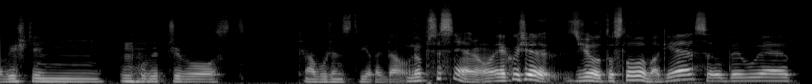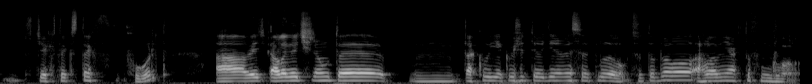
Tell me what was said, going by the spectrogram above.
uh, věštění, Mhm. pověrčivost, náboženství a tak dále. No přesně, no, jakože, že jo, to slovo magie se objevuje v těch textech furt, a věč, ale většinou to je mm, takový, jako že ty lidi nevysvětlují, co to bylo a hlavně jak to fungovalo.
